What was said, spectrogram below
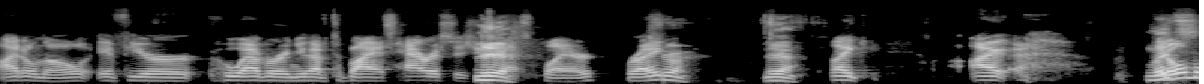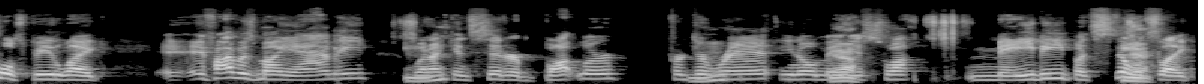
I don't know, if you're whoever and you have Tobias Harris as your Yeah. best player, right? sure, yeah. Like, I, Let's, it almost be like if I was Miami, Would I Mhm. consider Butler for Mhm. Durant? You know, maybe Yeah. a swap, maybe, but still, Yeah. it's like,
